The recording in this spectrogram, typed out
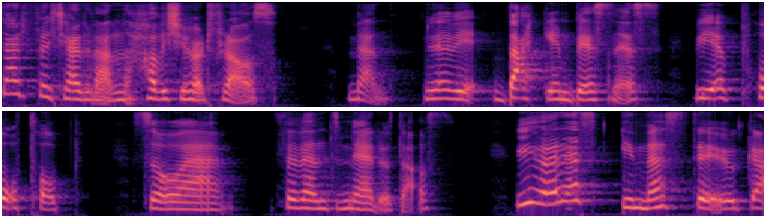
Derfor, kjære venn, har vi ikke hørt fra oss. Men nå er vi back in business. Vi er på topp. Så eh, forvent mer ut av oss. Vi høres i neste uke.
